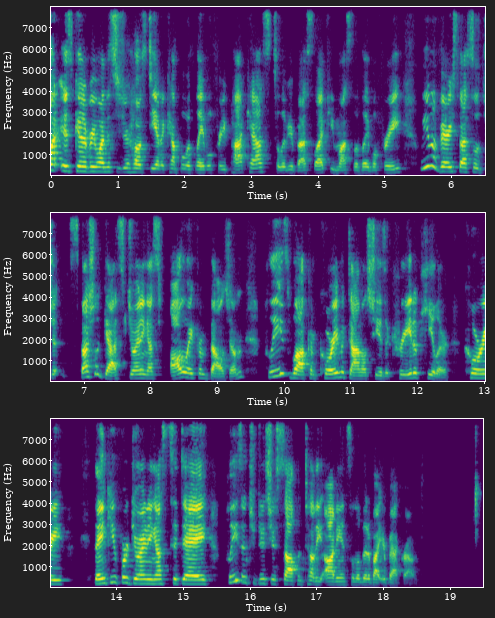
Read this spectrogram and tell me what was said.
What is good, everyone? This is your host, Deanna Kemple with Label Free Podcast. To live your best life, you must live label free. We have a very special special guest joining us all the way from Belgium. Please welcome Corry MacDonald. She is a creative healer. Corry, thank you for joining us today. Please introduce yourself and tell the audience a little bit about your background.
